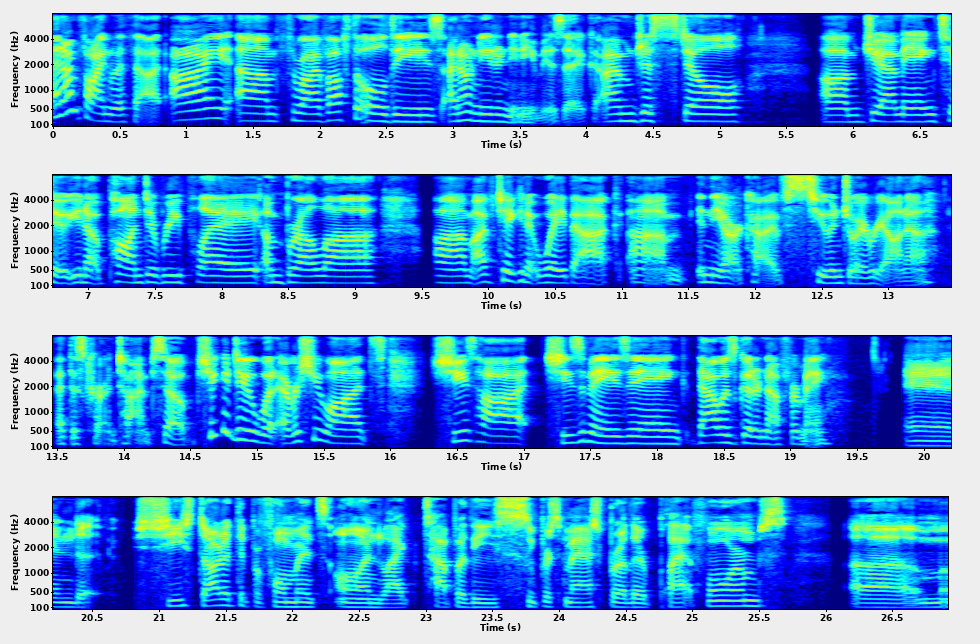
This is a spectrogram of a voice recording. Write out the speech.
and I'm fine with that. I um, thrive off the oldies. I don't need any new music. I'm just still um, jamming to you know Pon de Replay, Umbrella. Um, I've taken it way back um, in the archives to enjoy Rihanna at this current time. So she could do whatever she wants. She's hot. She's amazing. That was good enough for me. And she started the performance on like top of these Super Smash Brother platforms. Um,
